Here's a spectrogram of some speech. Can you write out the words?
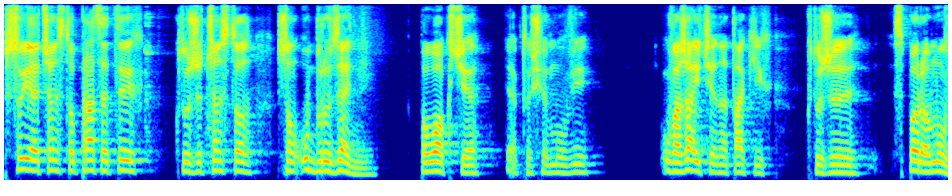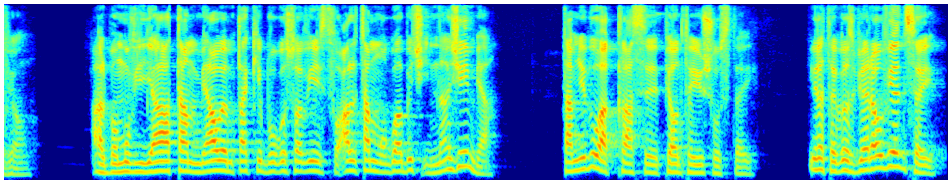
Psuje często pracę tych, którzy często są ubrudzeni po łokcie, jak to się mówi. Uważajcie na takich, którzy sporo mówią. Albo mówi, ja tam miałem takie błogosławieństwo, ale tam mogła być inna ziemia. Tam nie była klasy piątej i szóstej. I dlatego zbierał więcej.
